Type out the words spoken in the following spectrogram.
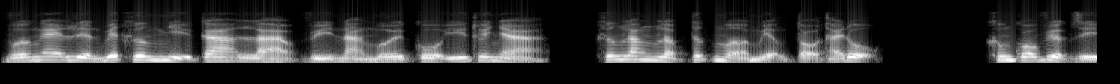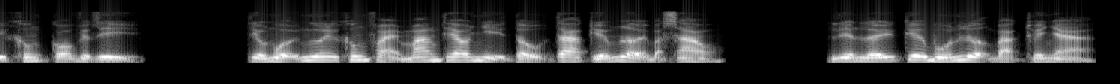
Vừa nghe liền biết Khương nhị ca là vì nàng mới cố ý thuê nhà, Khương lăng lập tức mở miệng tỏ thái độ. Không có việc gì không có việc gì. Tiểu mội ngươi không phải mang theo nhị tẩu ta kiếm lời bạc sao. Liền lấy kia bốn lượng bạc thuê nhà,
